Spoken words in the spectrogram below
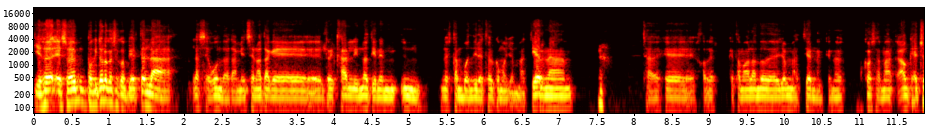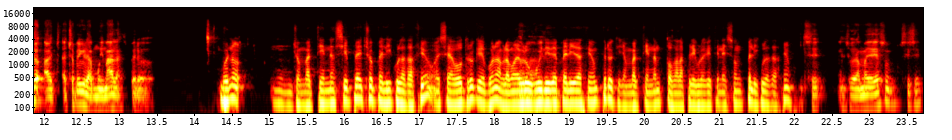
Y eso, eso es un poquito lo que se convierte en la, la segunda. También se nota que el Rick Harley no tiene no es tan buen director como John McTiernan. Sabes que, joder, que estamos hablando de John McTiernan, que no es cosa más. Aunque ha hecho, ha hecho películas muy malas, pero Bueno, John Martínez siempre ha hecho películas de acción. Ese es otro que, bueno, hablamos de Bruce Ah. Willis de peli de acción, pero que John Martínez, todas las películas que tiene son películas de acción. sí, en su gran mayoría son, sí, sí.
